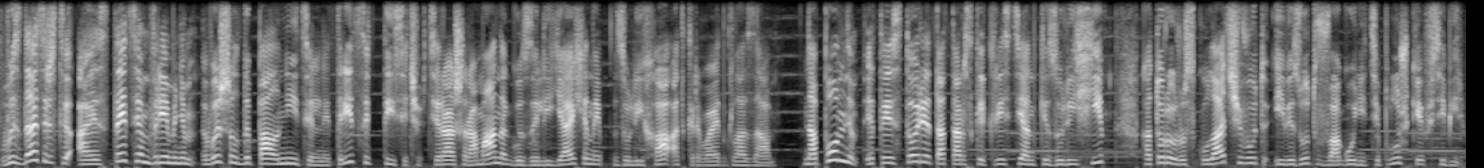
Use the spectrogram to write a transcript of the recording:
В издательстве АСТ тем временем вышел дополнительный 30 тысяч тираж романа Гузели Яхиной «Зулейха открывает глаза». Напомню, это история татарской крестьянки Зулихи, которую раскулачивают и везут в вагоне теплушки в Сибирь.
